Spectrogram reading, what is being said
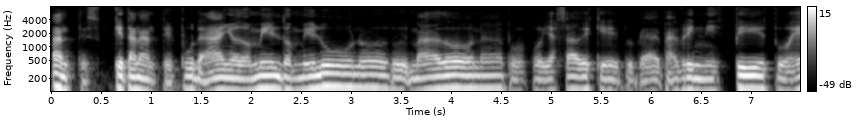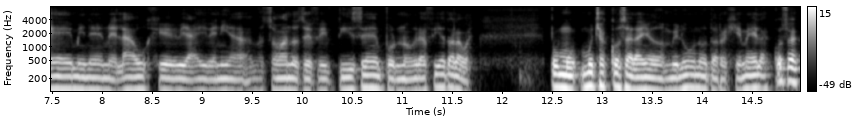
antes, ¿qué tan antes? Puta, año 2000, 2001, Madonna, pues, pues ya sabes que pues, Britney Spears, pues Eminem, el auge, ahí venía asomándose 50 Cent, pornografía, toda la web. Pues muchas cosas del año 2001, Torre Gemelas, cosas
